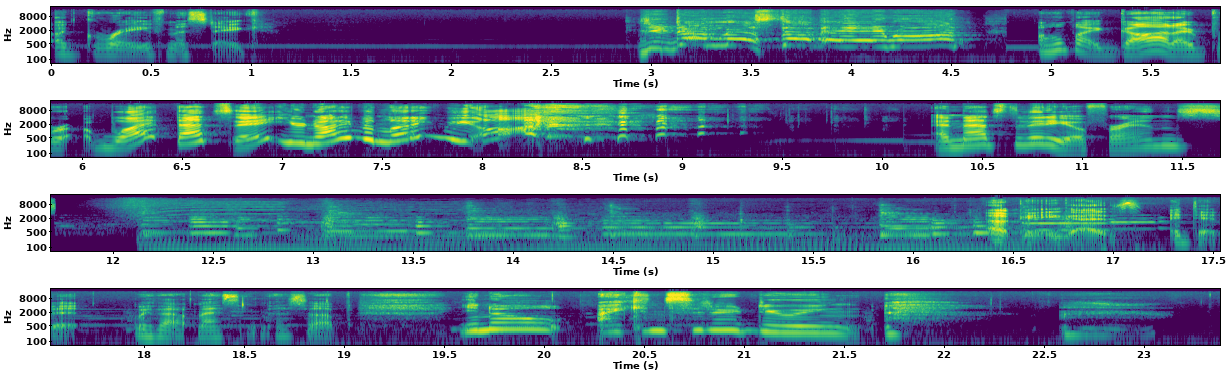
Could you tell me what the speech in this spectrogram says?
a, a grave mistake. You done messed up, Aaron! Oh my god, I bro- What? That's it? You're not even letting me on? and that's the video, friends. Okay, you guys, I did it without messing this up. You know, I considered doing.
